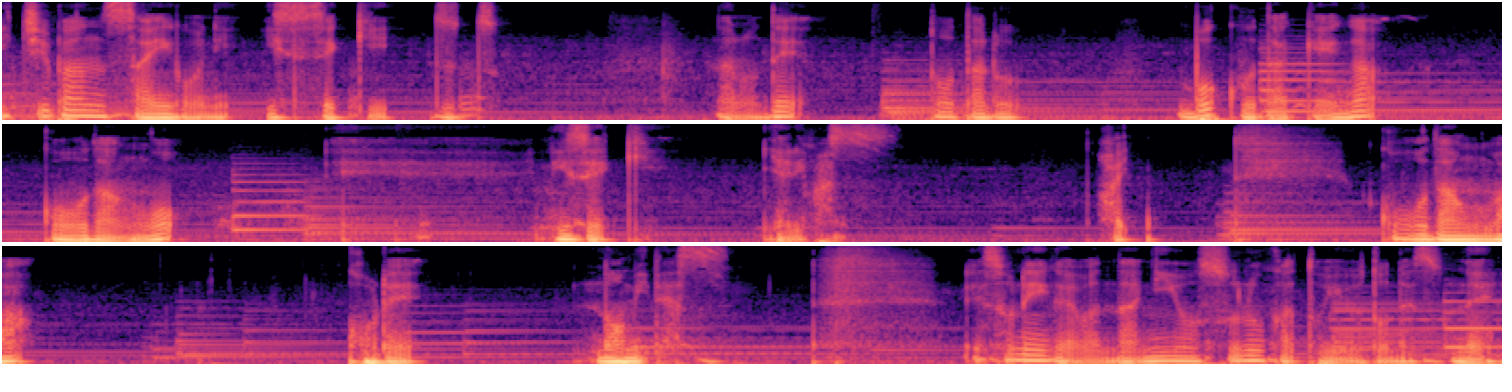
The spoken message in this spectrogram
一番最後に1席ずつ。なので、トータル僕だけが講談を、えー、2席やります。はい。講談はこれのみです。それ以外は何をするかというとですね、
